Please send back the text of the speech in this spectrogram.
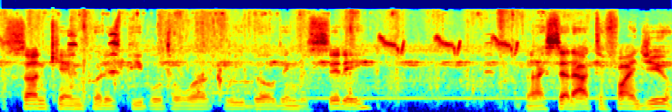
The Sun King put his people to work rebuilding the city, and I set out to find you.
